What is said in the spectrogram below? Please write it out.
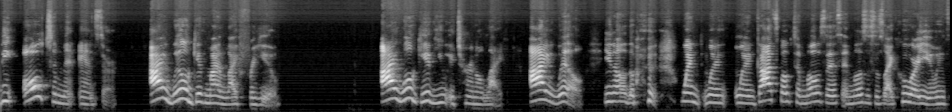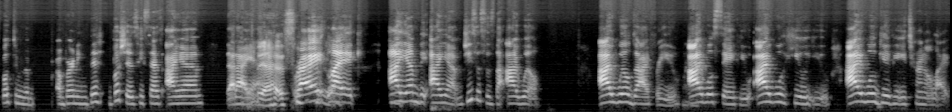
the ultimate answer. I will give my life for you. I will give you eternal life. I will. You know, the when when when God spoke to Moses and Moses is like, "Who are you?" and he spoke to him in the uh, burning bu- bushes, he says, "I am that I am." Yes. right? Like, I am the I am. Jesus is the I will. I will die for you. I will save you. I will heal you. I will give you eternal life.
